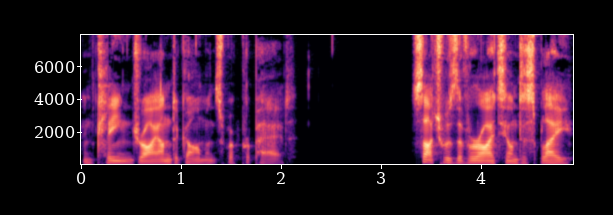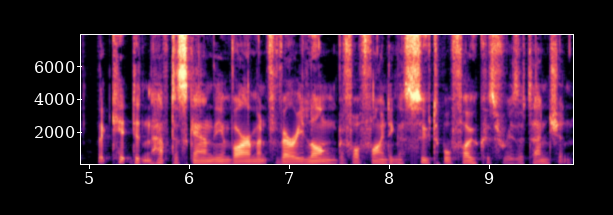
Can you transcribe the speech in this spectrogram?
and clean, dry undergarments were prepared. Such was the variety on display that Kit didn't have to scan the environment for very long before finding a suitable focus for his attention.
